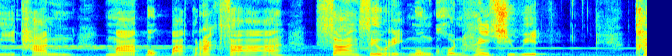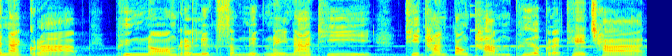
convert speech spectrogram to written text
มีท่าน มาปกปักรักษา สร้างสิริมงคลให้ชีวิต ขณะกราบพึงน้อมระลึกสำนึกในหน้าที่ที่ท่านต้องทำเพื่อประเทศชาติ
